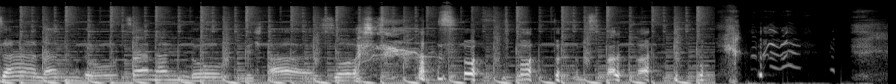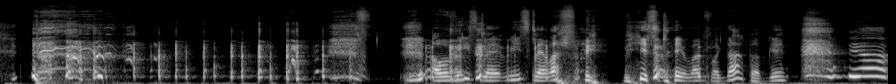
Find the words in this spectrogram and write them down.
Zalando, Zalando, nicht also, also, und Zalando. Aber wie ich es gleich, wie gleich am Anfang, wie gleich am Anfang gedacht habe, gell? Ja,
